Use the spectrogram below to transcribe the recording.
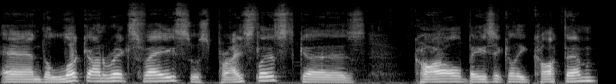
And the look on Rick's face was priceless because Carl basically caught them,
